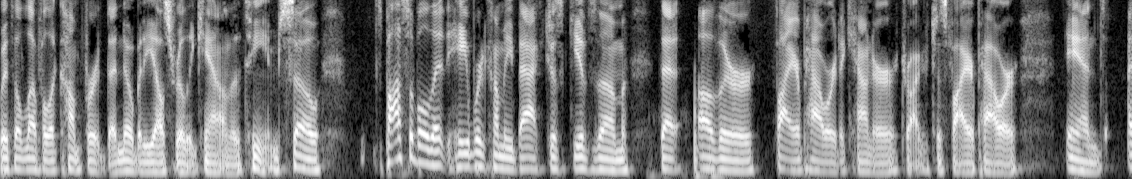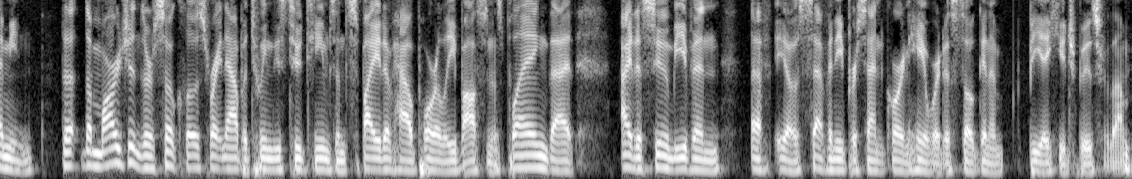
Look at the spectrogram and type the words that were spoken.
with a level of comfort that nobody else really can on the team. So it's possible that Hayward coming back just gives them that other firepower to counter Dragic's firepower. And I mean, the the margins are so close right now between these two teams, in spite of how poorly Boston is playing, that I'd assume even if, you know seventy percent Gordon Hayward is still going to be a huge boost for them.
